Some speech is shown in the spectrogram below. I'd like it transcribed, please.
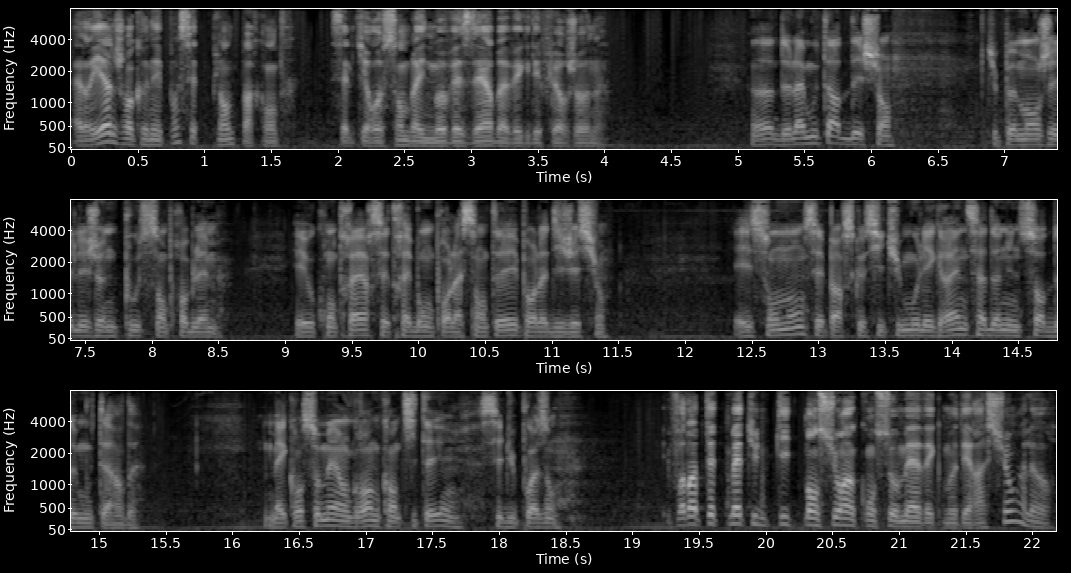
Adrian, je reconnais pas cette plante, par contre. Celle qui ressemble à une mauvaise herbe avec des fleurs jaunes. Euh, De la moutarde des champs. Tu peux manger les jeunes pousses sans problème. Et au contraire, c'est très bon pour la santé et pour la digestion. Et son nom, c'est parce que si tu moules les graines, ça donne une sorte de moutarde. Mais consommer en grande quantité, c'est du poison. Il faudra peut-être mettre une petite mention à consommer avec modération, alors.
